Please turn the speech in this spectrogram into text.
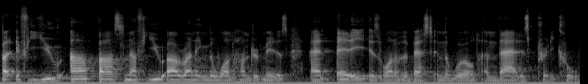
but if you are fast enough you are running the 100 meters and Eddie is one of the best in the world and that is pretty cool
